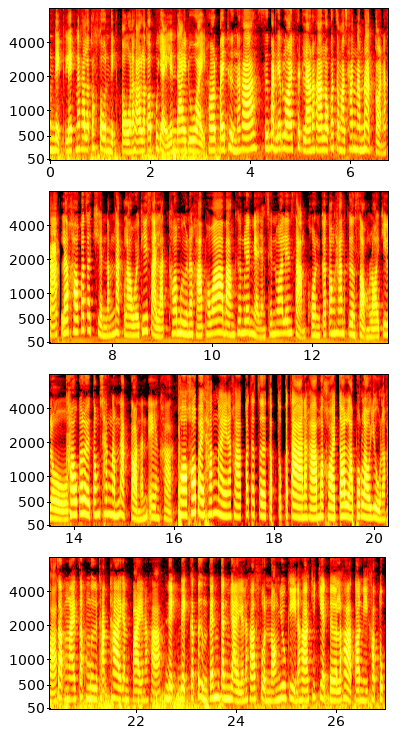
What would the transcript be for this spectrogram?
นเด็กเล็กนะคะ แล้วก็โซนเด็กโตนะคะ แล้วก็ผู้ใหญ่เล่นได้ด้วย พอไปถึงนะคะ ซื้อบัตรเรียบร้อยเสร็จแล้วนะคะ เราก็จะมาชั่งน้ำหนักก่อนนะคะ แล้วเขาก็จะเขียนน้ำหนักเราไว้ที่สายรัดข้อมือนะคะ เพราะว่าบางเครื่องเล่นเนี่ยอย่างเช่นว่าเล่น 3 คนก็ต้องห้ามเกิน 200กิโลเขาก็เลยต้องชั่งน้ำหนักก่อนนั่นเองค่ะ พอเข้าไปข้างในนะคะ ก็จะเจอกับตุ๊กตานะคะ มาคอยต้อนรับพวกเราอยู่นะคะ จับไม้จับมือทักทายกันไปนะคะ เด็กๆก็ตื่นเต้นกันใหญ่เลยนะคะ ส่วนน้องยูกินะคะขี้เกียจเดินแล้วค่ะ ตอนนี้ขับตุก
